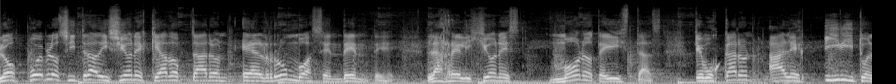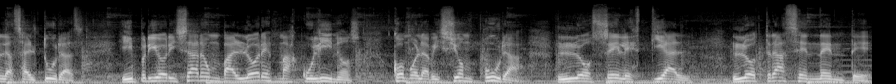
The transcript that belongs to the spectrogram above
Los pueblos y tradiciones que adoptaron el rumbo ascendente, las religiones monoteístas que buscaron al espíritu en las alturas y priorizaron valores masculinos como la visión pura, lo celestial, lo trascendente,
